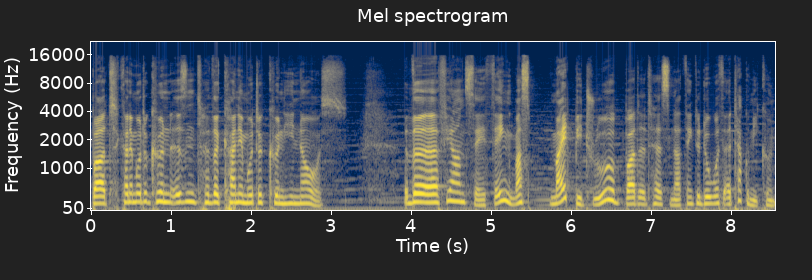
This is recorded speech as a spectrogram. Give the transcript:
But Kanemoto-kun isn't the Kanemoto-kun he knows. The fiancé thing must might be true, but it has nothing to do with uh, Takumi-kun.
